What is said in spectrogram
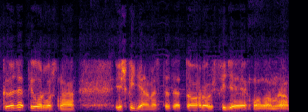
körzeti orvosnál, és figyelmeztetett arra, hogy figyeljek magamra.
